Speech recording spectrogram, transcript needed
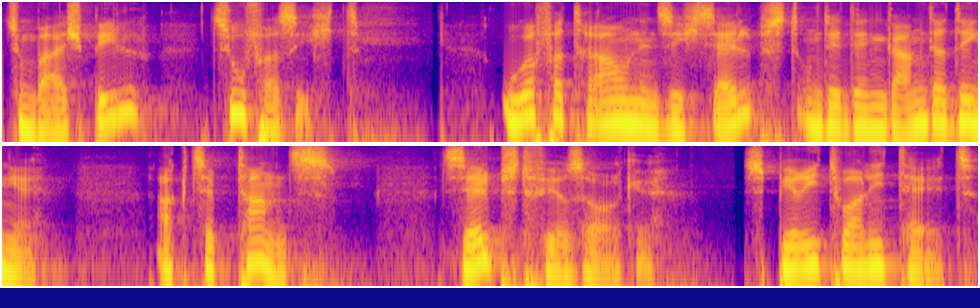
Zum Beispiel Zuversicht, Urvertrauen in sich selbst und in den Gang der Dinge, Akzeptanz, Selbstfürsorge, Spiritualität.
